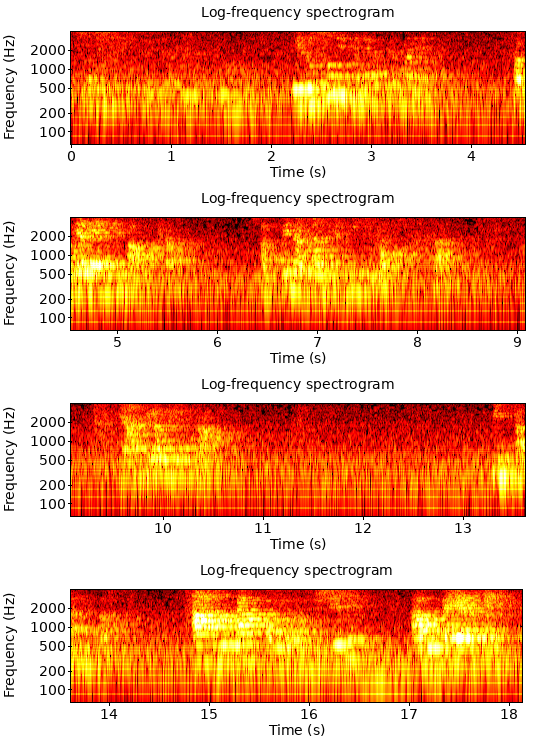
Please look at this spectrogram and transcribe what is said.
sono sostenute dalla Fondazione Monna Lisa e lo sono in maniera permanente. Fabiana mi pasta, appena abbiamo finito la pasta, e anche la telefonata. Quindi mi basta. Avoca, avoca la conoscete? Avoca Erne,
